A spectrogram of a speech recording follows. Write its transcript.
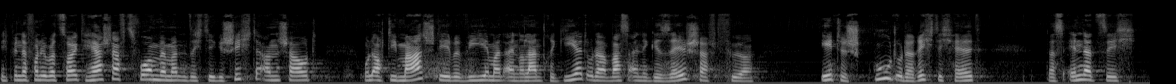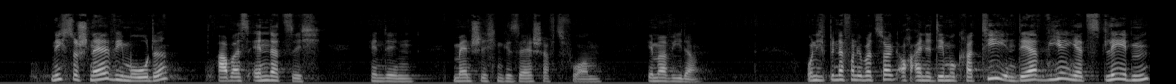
ich bin davon überzeugt, Herrschaftsformen, wenn man sich die Geschichte anschaut und auch die Maßstäbe, wie jemand ein Land regiert oder was eine Gesellschaft für ethisch gut oder richtig hält, das ändert sich nicht so schnell wie Mode, aber es ändert sich in den menschlichen Gesellschaftsformen immer wieder. Und ich bin davon überzeugt, auch eine Demokratie, in der wir jetzt leben,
